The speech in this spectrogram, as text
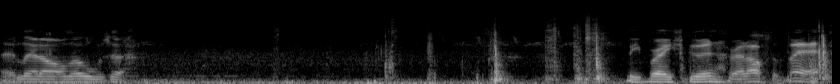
That let all those uh, be braced good right off the bat.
